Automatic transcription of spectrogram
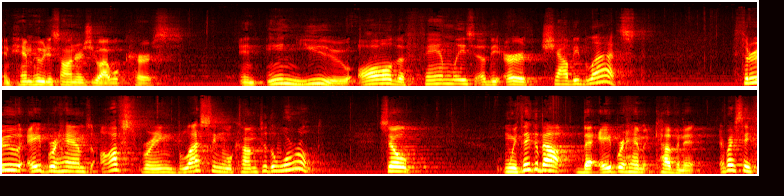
and him who dishonors you I will curse. And in you all the families of the earth shall be blessed. Through Abraham's offspring, blessing will come to the world. So, when we think about the Abrahamic covenant, everybody say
